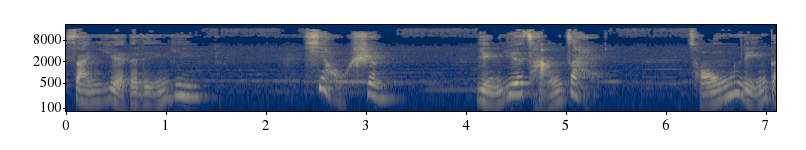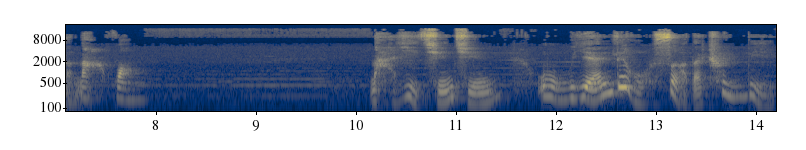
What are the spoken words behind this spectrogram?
三月的铃音，笑声，隐约藏在丛林的那方。那一群群五颜六色的春丽，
